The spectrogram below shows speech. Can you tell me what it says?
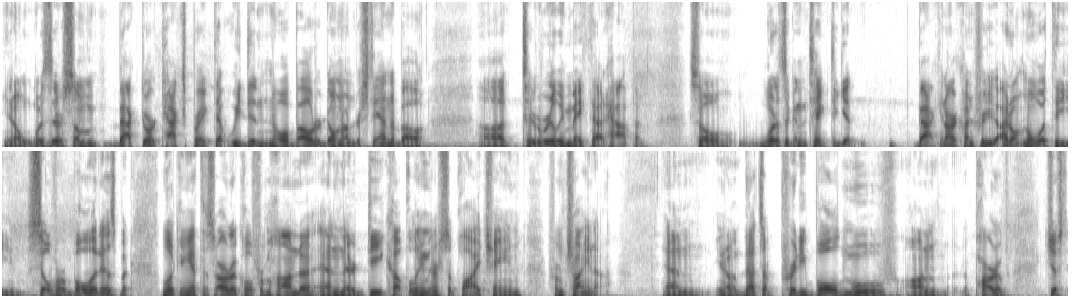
You know, was there some backdoor tax break that we didn't know about or don't understand about uh, to really make that happen? So, what is it going to take to get back in our country? I don't know what the silver bullet is, but looking at this article from Honda and they're decoupling their supply chain from China. And, you know, that's a pretty bold move on the part of just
